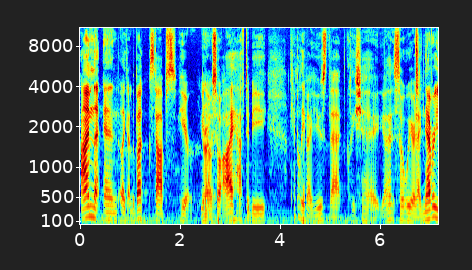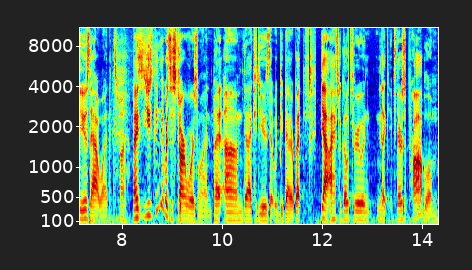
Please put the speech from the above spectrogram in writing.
I'm the end, like the buck stops here, you know. So I have to be. I can't believe I used that cliche. Yeah, that is so weird. I never used that one. It's fine. I you think there was a Star Wars one, but um, that I could use that would be better. But yeah, I have to go through and like if there's a problem,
